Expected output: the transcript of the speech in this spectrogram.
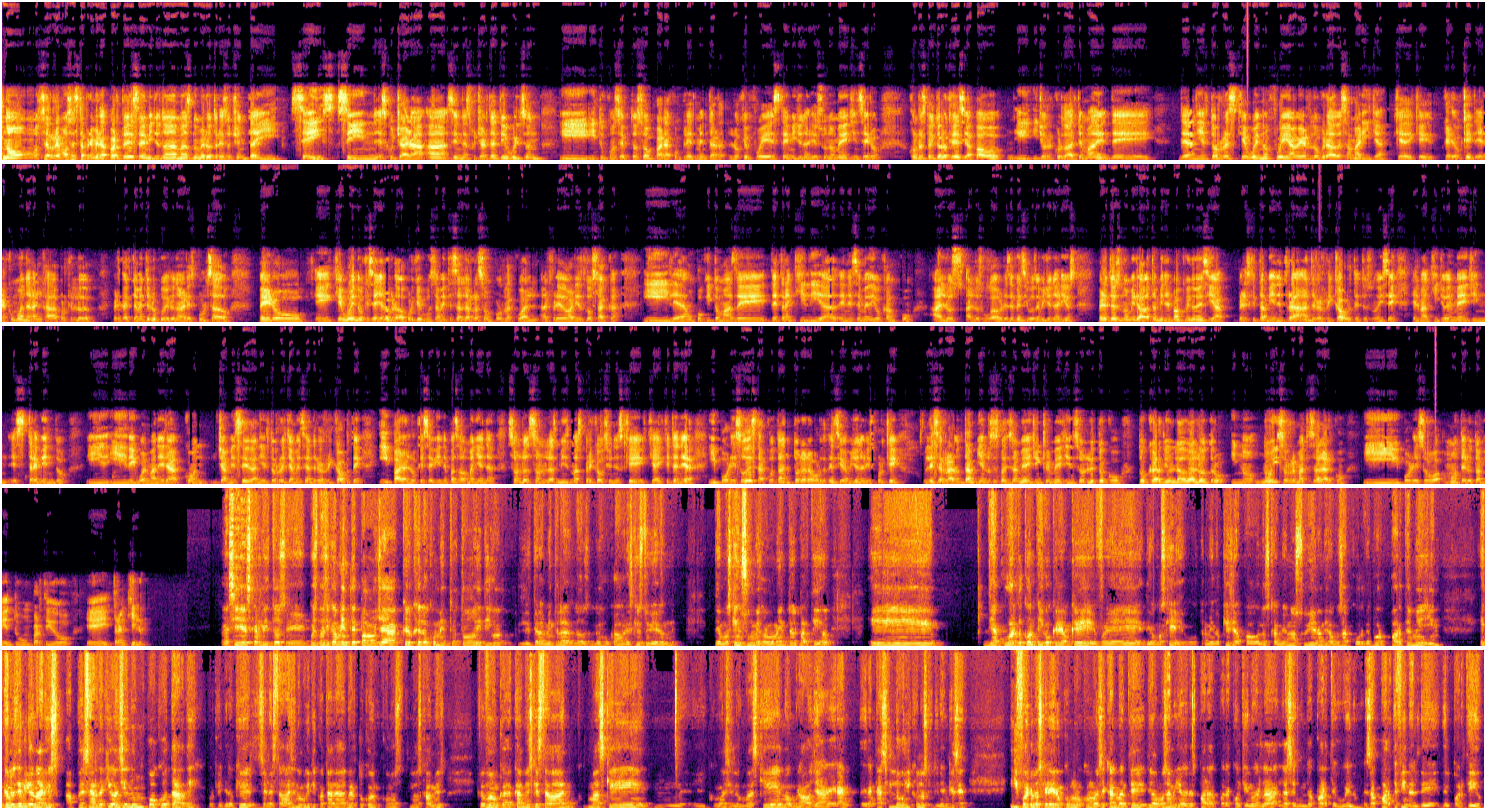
No cerremos esta primera parte de este de Millos nada más número 386 sin escuchar a, sin escucharte a ti Wilson y, tu concepto para complementar lo que fue este Millonarios 1 Medellín 0 con respecto a lo que decía Pau y, yo recordaba el tema de, de, Daniel Torres, qué bueno fue haber logrado esa amarilla que, que creo que era como anaranjada porque lo, perfectamente lo pudieron haber expulsado pero eh, qué bueno que se haya logrado porque justamente esa es la razón por la cual Alfredo Arias lo saca y le da un poquito más de, de tranquilidad en ese mediocampo a los, a los jugadores defensivos de Millonarios, pero entonces uno miraba también el banco y uno decía, pero es que también entra Andrés Ricaurte, entonces uno dice, el banquillo del Medellín es tremendo y, de igual manera con, llámese Daniel Torres, llámese Andrés Ricaurte y para lo que se viene pasado mañana son, son las mismas precauciones que, que hay que tener y por eso destaco tanto la labor defensiva de Millonarios porque le cerraron también los espacios al Medellín, que el Medellín solo le tocó tocar de un lado al otro y no, no hizo remates al arco y por eso Montero también tuvo un partido eh, tranquilo. Así es, Carlitos. Eh, pues básicamente Pau ya creo que lo comentó todo y digo literalmente los, los, jugadores que estuvieron, digamos que en su mejor momento del partido. Eh, de acuerdo contigo, creo que fue, digamos que, o también lo que decía Pau, los cambios no estuvieron, digamos, acorde por parte del Medellín. En cambios de Millonarios, a pesar de que iban siendo un poco tarde, porque creo que se le estaba haciendo un poquitico tarde a Alberto con, con los, los cambios, fueron cambios que estaban más que, mm, ¿cómo decirlo?, más que nombrados, ya eran, eran casi lógicos los que tenían que ser, y fueron los que le dieron como, como ese calmante, digamos, a Millonarios para, para continuar la, la segunda parte, bueno, esa parte final de, del partido.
